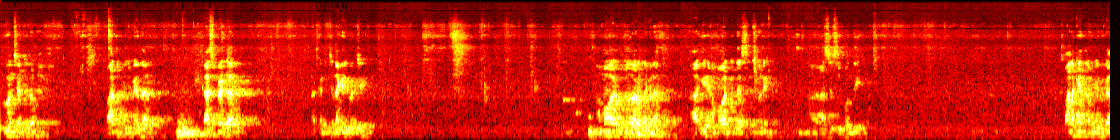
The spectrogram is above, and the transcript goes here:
దిగువన్ సెంటర్ పాత బ్రిడ్జ్ మీద కాసిపేట అక్కడి నుంచి నగిరికి వచ్చి అమ్మవారి ముఖద్వారం దగ్గర ఆగి అమ్మవారిని దర్శించుకొని ఆశీస్సులు పొంది పాలకేంద్రం మీదుగా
